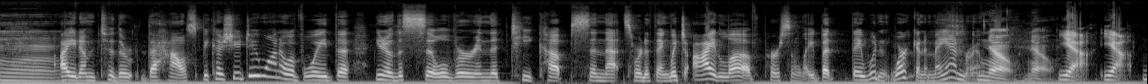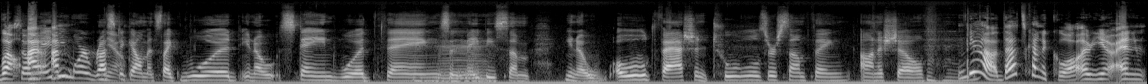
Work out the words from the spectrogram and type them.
item to the the house because you do want to avoid the, you know, the silver and the teacups and that sort of thing, which I love personally, but they wouldn't work in a man room. no, no. Yeah, yeah. Well, So I- maybe I'm- more rustic yeah. elements like wood, you know, stained wood things, and Mm-hmm. maybe some, you know, old fashioned tools or something on a shelf. Yeah, that's kind of cool. I- You know, and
